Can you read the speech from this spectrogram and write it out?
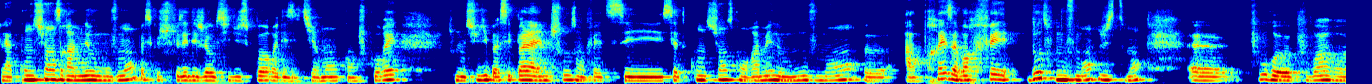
la conscience ramenée au mouvement, parce que je faisais déjà aussi du sport et des étirements quand je courais, je me suis dit, bah, c'est pas la même chose en fait. C'est cette conscience qu'on ramène au mouvement euh, après avoir fait d'autres mouvements, justement, euh, pour euh, pouvoir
